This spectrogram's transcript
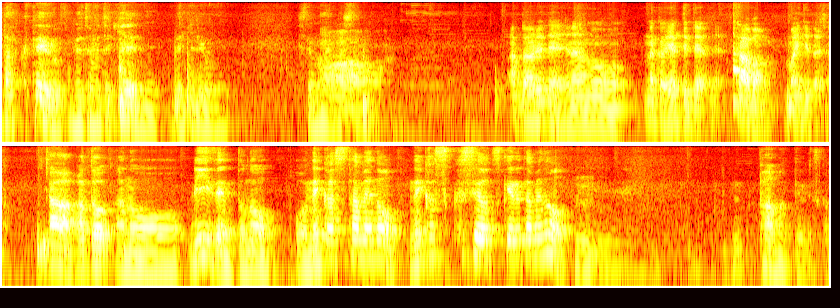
ダックテールをめちゃめちゃ綺麗にできるようにしてもらいました。ああとあれだよねあのなんかやってたよね。ターバン巻いてたじゃんあああとあのーリーゼントのを寝かすための寝かす癖をつけるためのパーマっていうんですか？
